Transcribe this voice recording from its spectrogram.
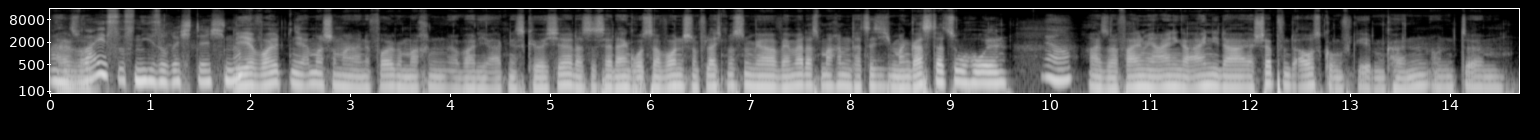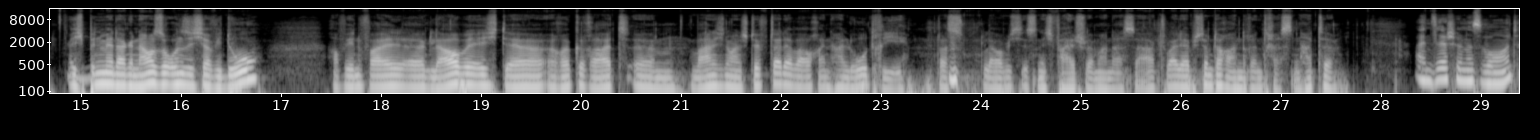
man also, weiß es nie so richtig. Ne? Wir wollten ja immer schon mal eine Folge machen über die Agneskirche. Das ist ja dein großer Wunsch. Und vielleicht müssen wir, wenn wir das machen, tatsächlich mal einen Gast dazu holen. Ja. Also da fallen mir einige ein, die da erschöpfend Auskunft geben können. Und ähm, ich bin mir da genauso unsicher wie du. Auf jeden Fall äh, glaube ich, der Röckerath ähm, war nicht nur ein Stifter, der war auch ein Hallodri. Das, hm. glaube ich, ist nicht falsch, wenn man das sagt, weil er bestimmt auch andere Interessen hatte. Ein sehr schönes Wort,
